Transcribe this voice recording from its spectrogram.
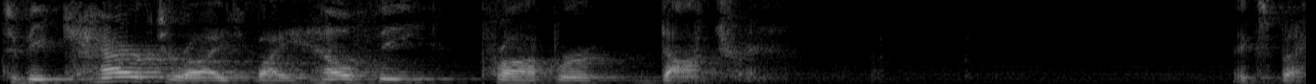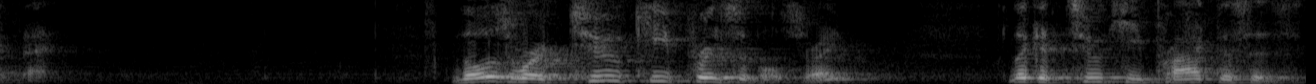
to be characterized by healthy, proper doctrine. Expect that. Those were two key principles, right? Look at two key practices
